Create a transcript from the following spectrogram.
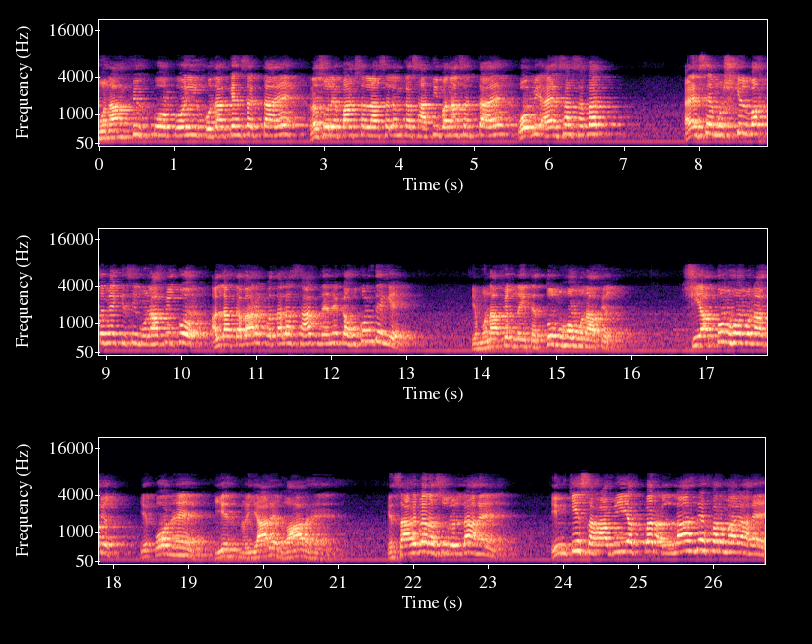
मुनाफिक को कोई खुदा कह सकता है, रसूल पाक सल्लल्लाहु अलैहि वसल्लम का साथी बना सकता है, वो भी ऐसा सफ़र। ऐसे मुश्किल वक्त में किसी मुनाफिक को अल्लाह तबारक वाली साथ लेने का हुक्म देंगे। ये मुनाफिक नहीं थे, तुम हो मुनाफिक। शिया, तुम हो मुनाफिक। ये कौन है? ये यार गार हैं। ये साहिब रसूलुल्लाह हैं। इनकी सहाबियत पर अल्लाह ने फरमाया है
